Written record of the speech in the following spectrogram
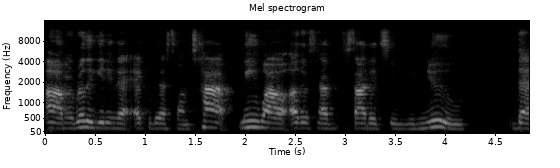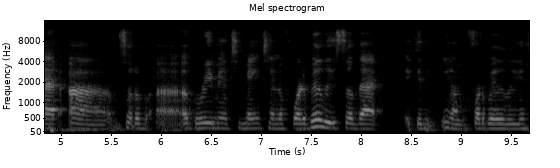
um, really getting that equity that's on top. Meanwhile, others have decided to renew that um, sort of uh, agreement to maintain affordability so that it can, you know, affordability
